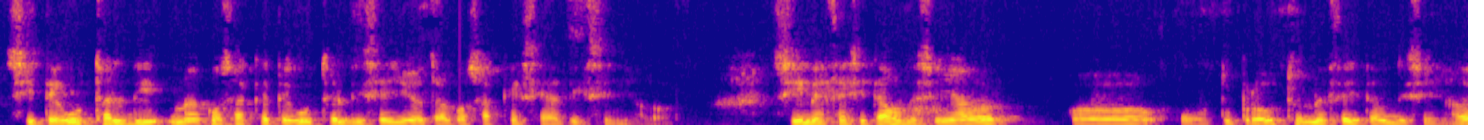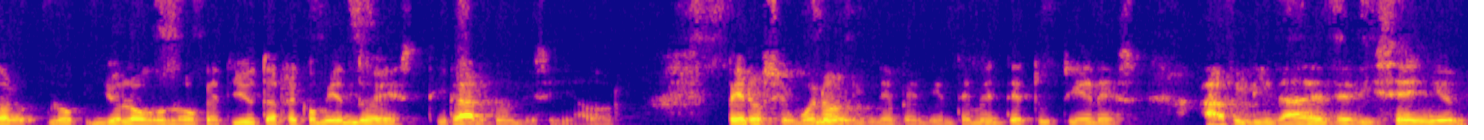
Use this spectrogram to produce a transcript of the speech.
si te gusta el, una cosa es que te guste el diseño y otra cosa es que seas diseñador. Si necesitas un diseñador o, tu producto necesita un diseñador, yo lo, lo que yo te recomiendo es tirar de un diseñador. Pero si, bueno, independientemente tú tienes habilidades de diseño,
